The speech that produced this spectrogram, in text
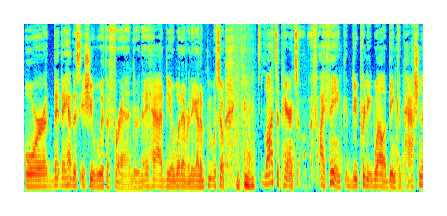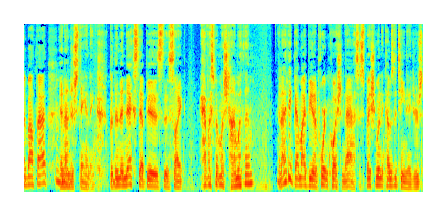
or they, they had this issue with a friend, or they had you know whatever. They got a so lots of parents, I think, do pretty well at being compassionate about that Mm-hmm. and understanding. But then the next step is this like, have I spent much time with them? And I think that might be an important question to ask, especially when it comes to teenagers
